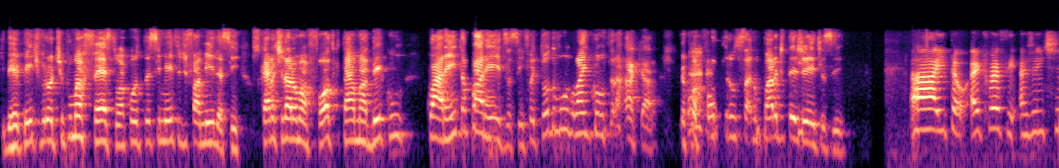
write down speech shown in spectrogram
que de repente virou tipo uma festa, um acontecimento de família, assim. Os caras tiraram uma foto que tá a Madê com 40 parentes, assim, foi todo mundo lá encontrar, cara. É uma foto que não, não para de ter gente, assim. Ah, então, é que foi assim, a gente,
